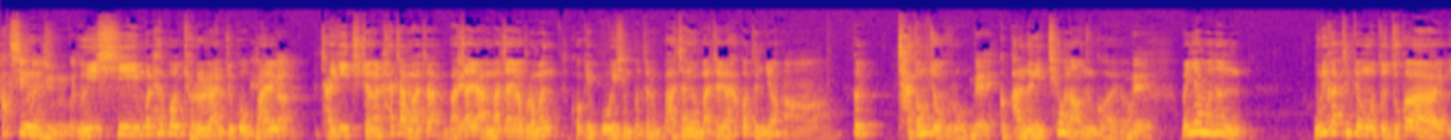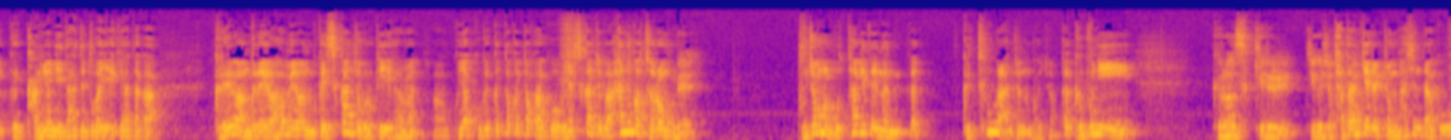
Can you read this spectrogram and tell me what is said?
확신을 주는 거죠. 의심을 해볼 겨를을 안 주고 말 그러니까. 네. 자기 주장을 하자마자 맞아요, 안 맞아요 그러면 거기 모이신 분들은 맞아요, 맞아요 하거든요. 아, 그 자동적으로 네. 그 반응이 튀어나오는 거예요. 네. 왜냐면은 우리 같은 경우도 누가 그 강연이나 한테 누가 얘기하다가 그래요 안 그래요 하면 그러니까 습관적으로 그렇게 얘기하면 아, 그냥 고개 끄덕끄덕하고 그냥 습관적으로 하는 것처럼 네. 부정을 못 하게 되는 그러니까 그 틈을 안 주는 거죠. 그러니까 그분이 그런 스킬을 찍으셨고. 다단계를 좀 하신다고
